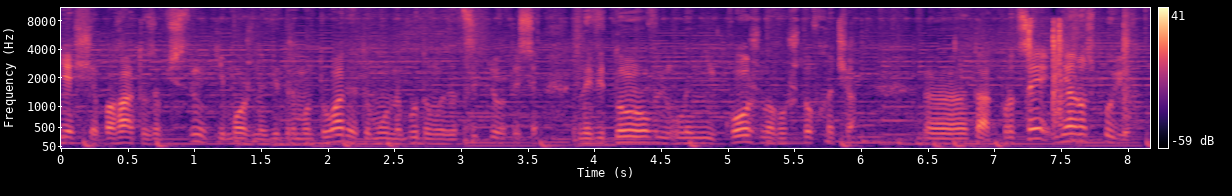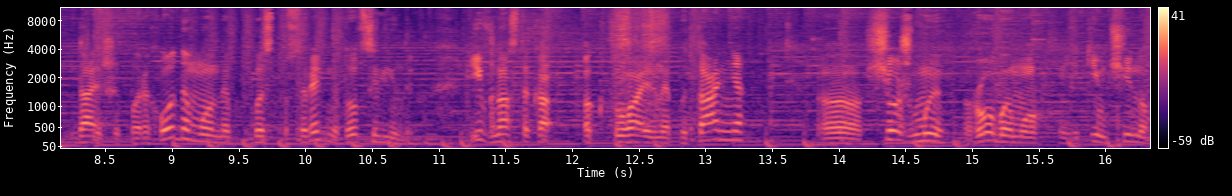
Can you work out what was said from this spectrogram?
є ще багато запчастин, які можна відремонтувати, тому не будемо зациклюватися на відновленні кожного штовхача. Е, так, про це я розповів. Далі переходимо безпосередньо до циліндрів. І в нас таке актуальне питання: е, що ж ми робимо, яким чином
